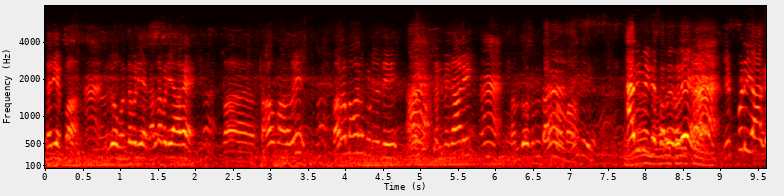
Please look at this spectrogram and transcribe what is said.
சரியப்பா. இதோ வந்தபடியா நல்லபடியாக சாபமானது வரமாக முடியுது நன்மைதானே? சந்தோஷம் தான் மாமா அறிவிக சபைகளே இப்படியாக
